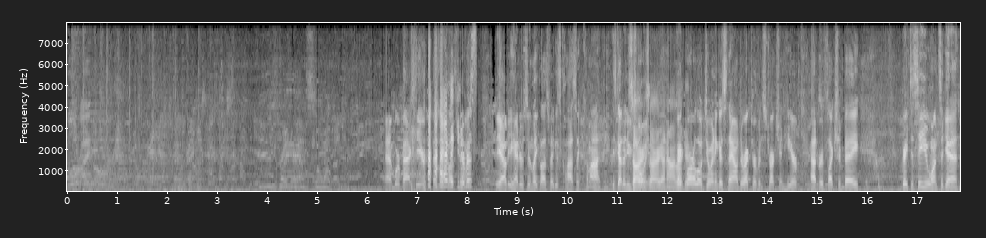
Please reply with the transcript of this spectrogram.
Cool, right? And we're back here. at Lake Las Make you Vegas. The Audi Henderson Lake Las Vegas Classic. Come on, he's got a new Sorry, toy. sorry. I know. I Craig like it. Barlow joining us now, Director of Instruction here at Reflection Bay. Great to see you once again.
